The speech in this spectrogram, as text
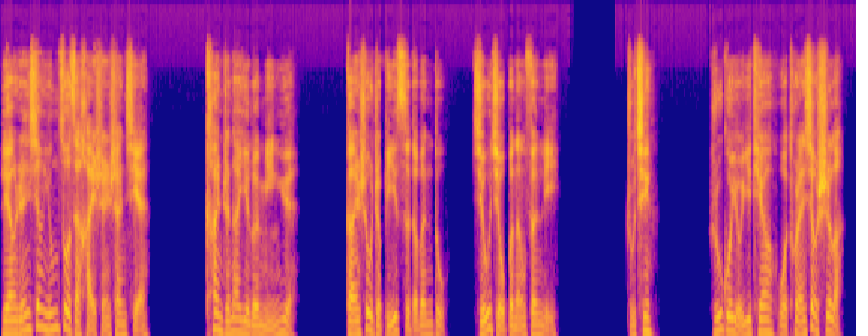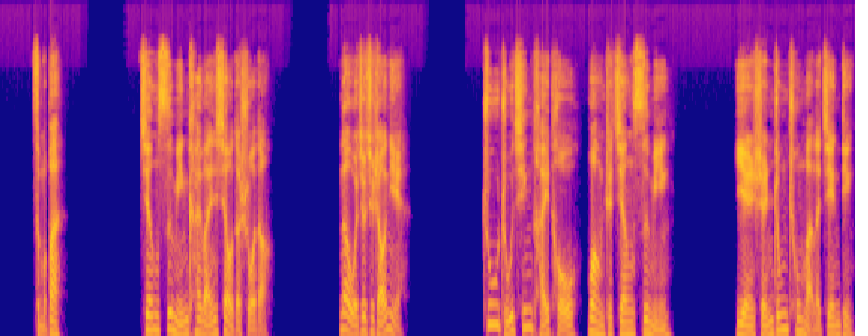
两人相拥坐在海神山前，看着那一轮明月，感受着彼此的温度，久久不能分离。竹清。如果有一天我突然消失了，怎么办？江思明开玩笑的说道。那我就去找你。朱竹清抬头望着江思明，眼神中充满了坚定。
